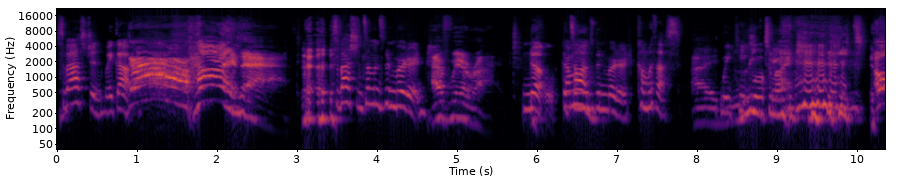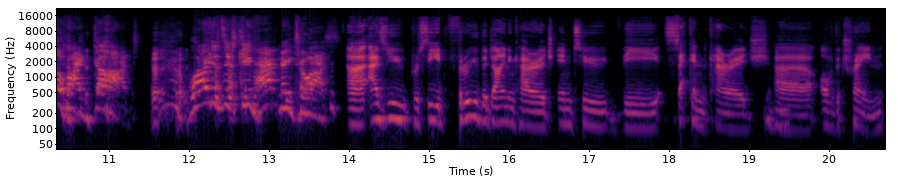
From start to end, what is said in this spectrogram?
Sebastian, wake up. Ah, hi there! Sebastian, someone's been murdered. Have we arrived? No, but Come someone's on. been murdered. Come with us. I We keep leap to my walking. feet. oh my god! Why does this keep happening to us? Uh, as you proceed through the dining carriage into the second carriage uh, of the train,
